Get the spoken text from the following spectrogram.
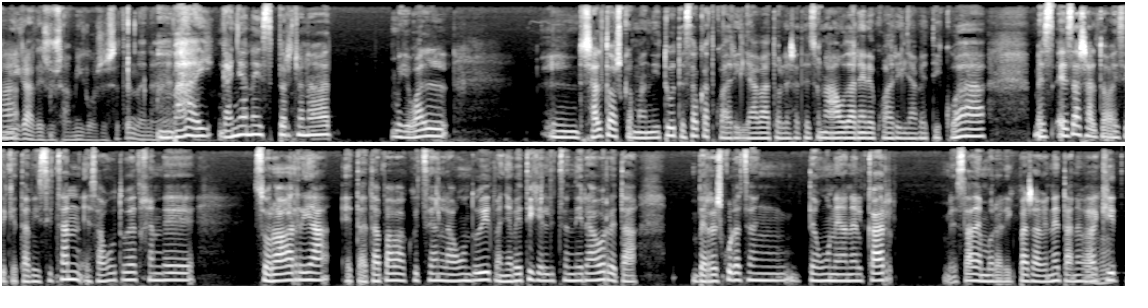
Amiga de sus amigos, esaten dena. eh? Bai, gaina naiz pertsona bat, igual mm, salto asko eman ditut, ez daukat kuadrilla bat, ole esatezuna, hau da nere kuadrilla betikoa, ez, ez da saltoa baizik, eta bizitzan ezagutu dut jende zoragarria eta etapa bakoitzean lagundu dit, baina beti gelditzen dira hor, eta berreskuratzen tegunean elkar, ez da denborarik pasa benetan, ebakit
